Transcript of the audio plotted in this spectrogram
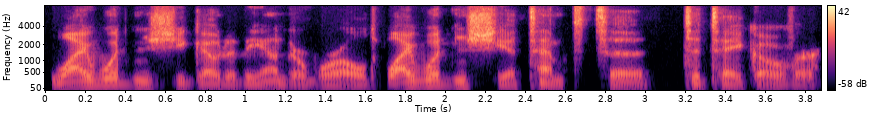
Why wouldn't she go to the underworld? Why wouldn't she attempt to to take over?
